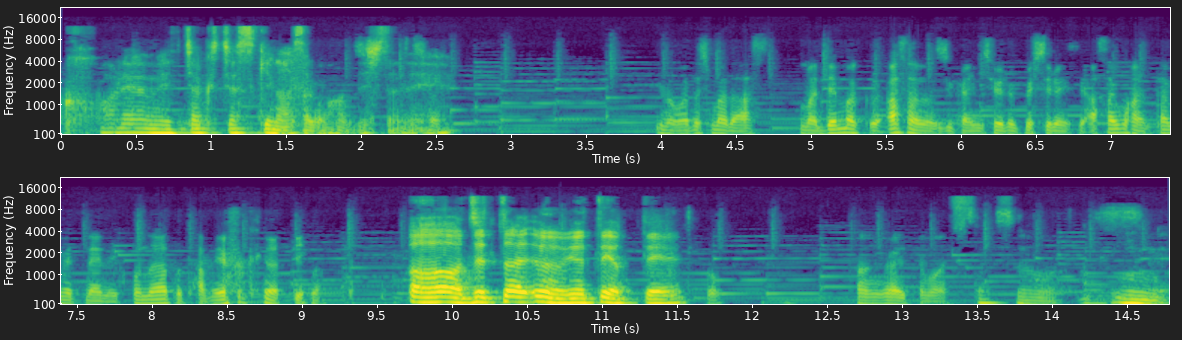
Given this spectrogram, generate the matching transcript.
これはめちゃくちゃ好きな朝ごはんでしたね。今私まだ朝、まあ、デンマーク朝の時間に収録してるんですけど、朝ごはん食べてないので、この後食べようくなって今、ああ、絶対、うん、やってやって。考えてます。そうそう。ですうんね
